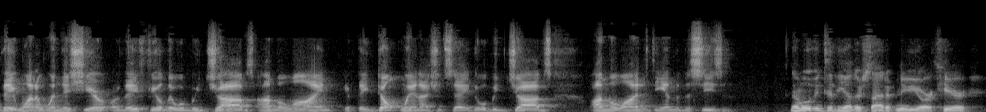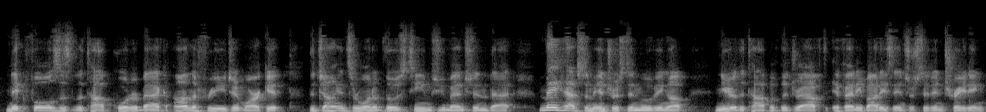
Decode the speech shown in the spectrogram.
They want to win this year, or they feel there will be jobs on the line. If they don't win, I should say, there will be jobs on the line at the end of the season. Now, moving to the other side of New York here, Nick Foles is the top quarterback on the free agent market. The Giants are one of those teams you mentioned that may have some interest in moving up near the top of the draft if anybody's interested in trading.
